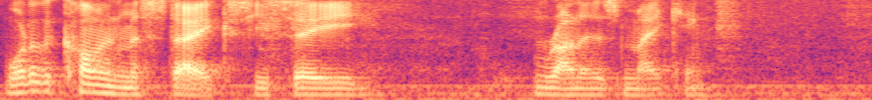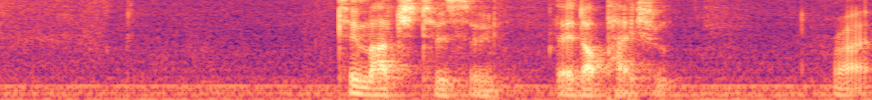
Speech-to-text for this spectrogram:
what are the common mistakes you see runners making? Too much too soon. They're not patient. Right.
